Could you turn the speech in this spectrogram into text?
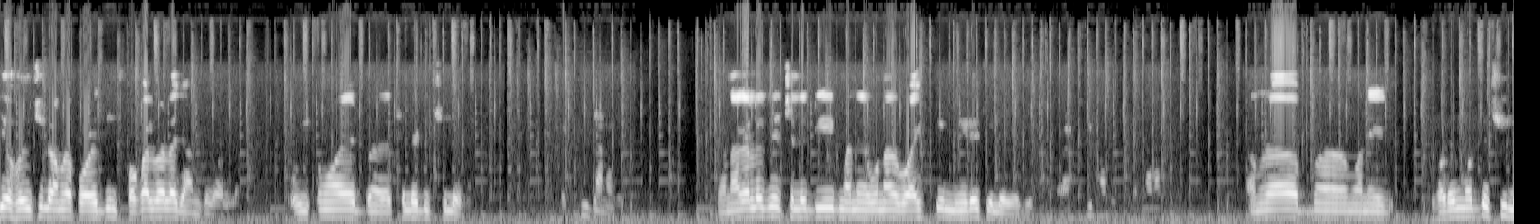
যে হয়েছিল আমরা পরের দিন সকালবেলা জানতে পারলাম। ওই সময় ছেলেটি ছিল। কি জানা গেছে জানা গেল যে ছেলেটি মানে ওনার ওয়াইফকে মেরে চলে গেছে। আমরা মানে ঘরের মধ্যে ছিল।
